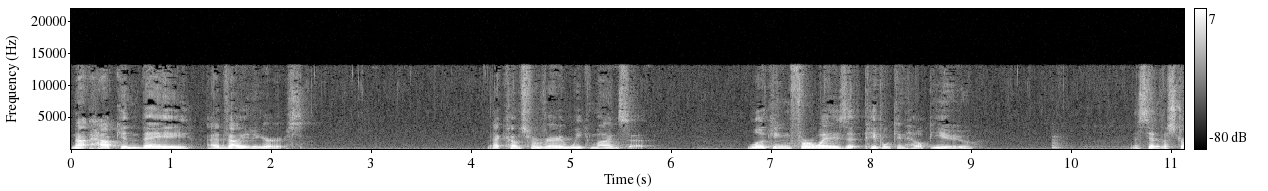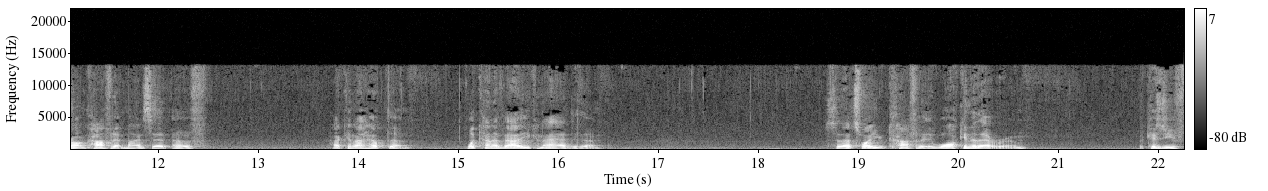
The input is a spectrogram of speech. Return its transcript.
Not how can they add value to yours. That comes from a very weak mindset. Looking for ways that people can help you instead of a strong, confident mindset of how can I help them? What kind of value can I add to them? So that's why you confidently walk into that room because you've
